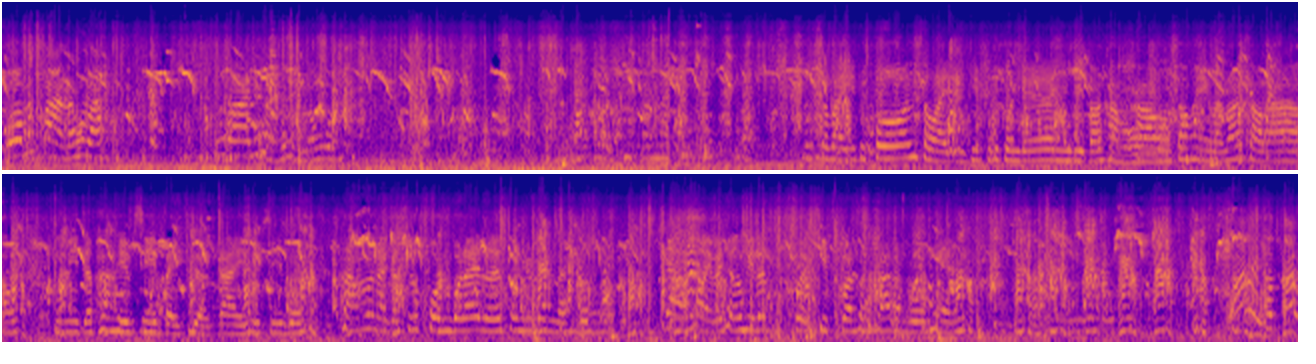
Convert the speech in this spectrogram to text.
โอ้มันป่านแล้วพวกเราเมื่อวานนี่หันไปเห็นน้องวนสบายดีทุก คนสวัสดีพี่ทุกคนเด้อยินดีต้อนรับเข้าช่องให้ละน้อยสาวลาววันนี้จะพาเอฟซีไปเกือกไก่เอฟซีบงทางเมื่อไหร่ก็ซื้อคนบ่ได้เลยคนอยู่นั่นนะดูอยากหน่อยไปเถิงพี่แล้วเปิดคลิปก่อนคนพากันวนแฮงว้ายเราตั้ม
